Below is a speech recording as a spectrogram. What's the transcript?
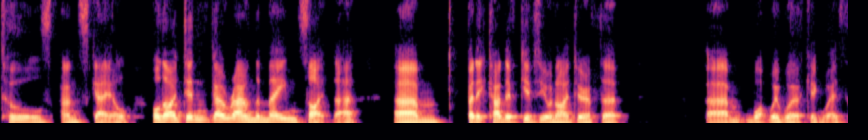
tools and scale. Although I didn't go around the main site there, um, but it kind of gives you an idea of the um, what we're working with.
